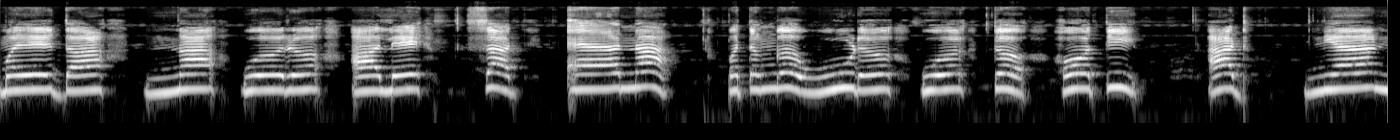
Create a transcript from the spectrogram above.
मैदानावर आले. सात ॲना पतंग उडवत होती. आठ ज्ञानेशने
